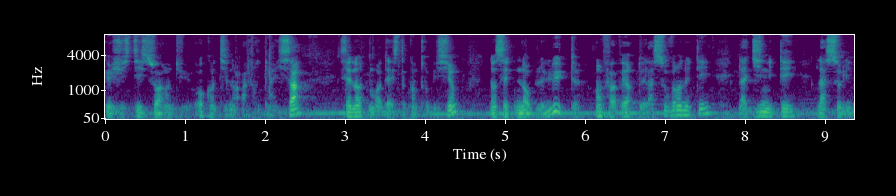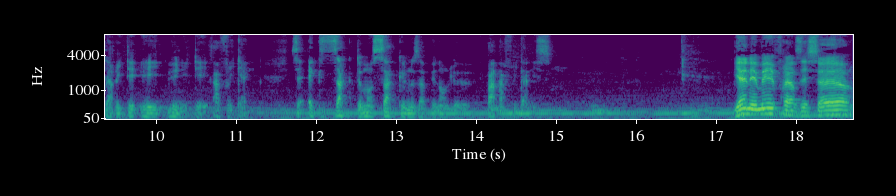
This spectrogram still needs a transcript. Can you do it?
que justice soit rendue au continent africain. Et ça, c'est notre modeste contribution dans cette noble lutte en faveur de la souveraineté, la dignité, la solidarité et l'unité africaine. C'est exactement ça que nous appelons le panafricanisme. Bien-aimés frères et sœurs,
